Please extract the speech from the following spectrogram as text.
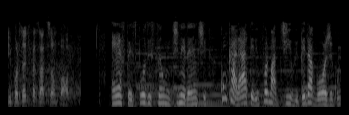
importante para a cidade de São Paulo. Esta exposição itinerante, com caráter informativo e pedagógico,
